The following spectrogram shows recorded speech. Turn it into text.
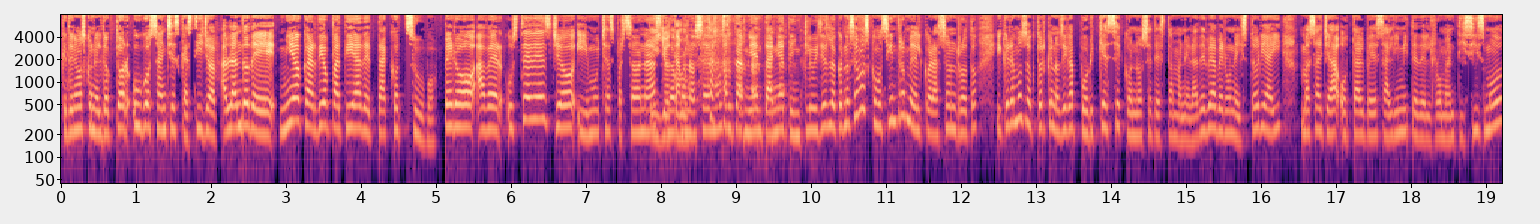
que tenemos con el doctor Hugo Sánchez Castillo, hablando de miocardiopatía de Takotsubo. Pero, a ver, ustedes, yo y muchas personas Y yo lo también. conocemos, tú también, Tania, te incluyes, lo conocemos como síndrome del corazón roto y queremos, doctor, que nos diga por qué se conoce de esta manera. Debe haber una historia ahí, más allá o tal vez al límite del romanticismo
